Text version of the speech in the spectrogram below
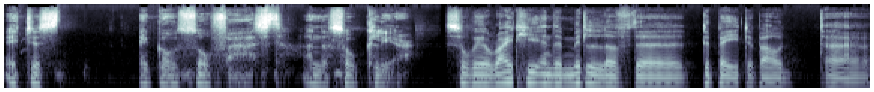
It just it goes so fast and so clear. So we're right here in the middle of the debate about uh,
